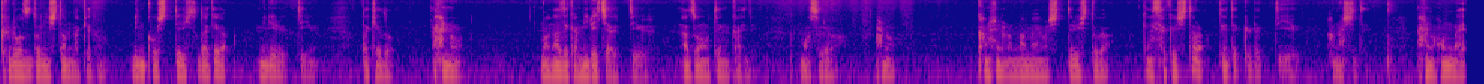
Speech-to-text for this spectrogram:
クローズドにしたんだけどリンクを知ってる人だけが見れるっていうだけどあのまあなぜか見れちゃうっていう謎の展開でまあそれはあの彼女の名前を知ってる人が検索したら出てくるっていう話で。あの本来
